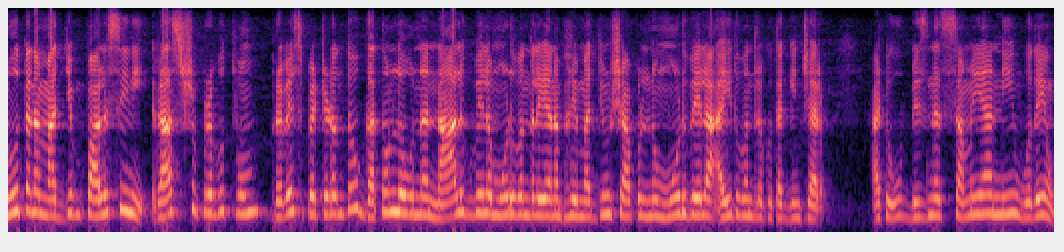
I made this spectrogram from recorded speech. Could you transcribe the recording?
నూతన మద్యం పాలసీని రాష్ట్ర ప్రభుత్వం ప్రవేశపెట్టడంతో గతంలో ఉన్న నాలుగు వేల మూడు వందల ఎనభై మద్యం షాపులను మూడు వేల ఐదు వందలకు తగ్గించారు. అటు బిజినెస్ సమయాన్ని ఉదయం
